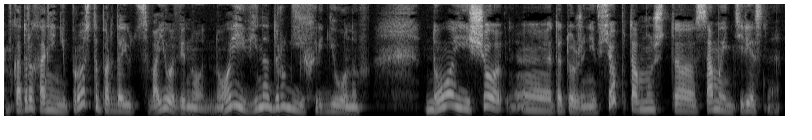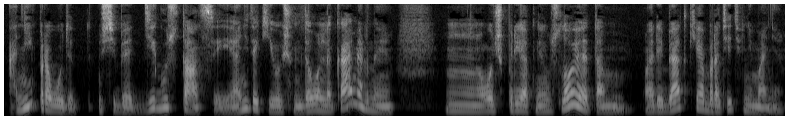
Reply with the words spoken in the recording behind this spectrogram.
в которых они не просто продают свое вино, но и вина других регионов. Но еще э, это тоже не все, потому что самое интересное, они проводят у себя дегустации, и они такие, в общем, довольно камерные, очень приятные условия, там, ребятки, обратите внимание.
